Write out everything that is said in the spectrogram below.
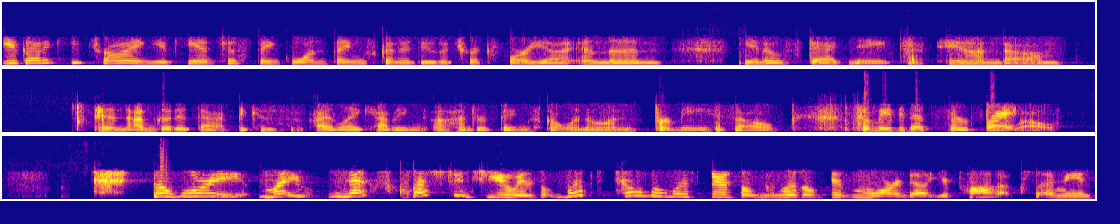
you got to keep trying. You can't just think one thing's going to do the trick for you and then, you know, stagnate. And um and I'm good at that because I like having a hundred things going on for me. So so maybe that serves right. me well. So, Lori, my next question to you is let's tell the listeners a little bit more about your products. I mean,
